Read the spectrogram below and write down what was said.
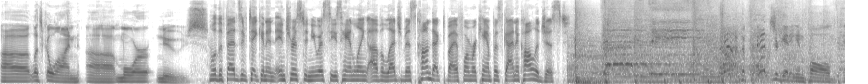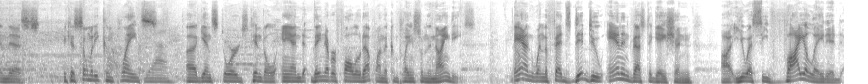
Uh, let's go on. Uh, more news. Well, the feds have taken an interest in USC's handling of alleged misconduct by a former campus gynecologist. Yeah, the feds are getting involved in this because so many complaints Yeah. uh, against George Tyndall, and they never followed up on the complaints from the 90s. And when the feds did do an investigation, uh, USC violated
